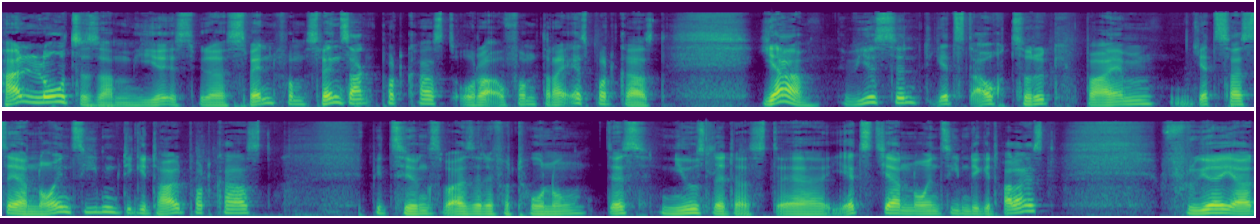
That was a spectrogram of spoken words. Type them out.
Hallo zusammen, hier ist wieder Sven vom Sven sagt Podcast oder auch vom 3S Podcast. Ja, wir sind jetzt auch zurück beim, jetzt heißt der ja 9.7 Digital Podcast, beziehungsweise der Vertonung des Newsletters, der jetzt ja 9.7 Digital heißt, früher ja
